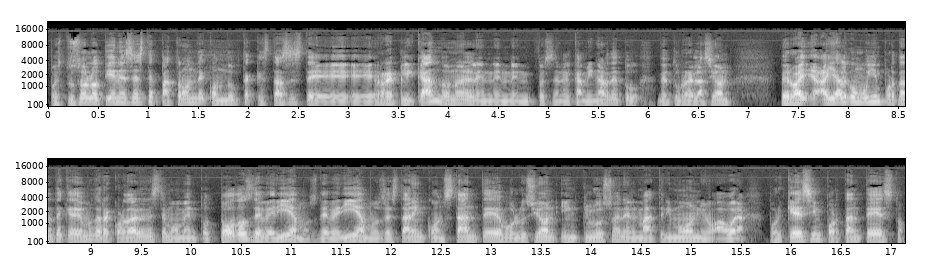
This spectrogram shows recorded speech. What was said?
pues tú solo tienes este patrón de conducta que estás este, eh, replicando ¿no? en, en, pues en el caminar de tu, de tu relación. Pero hay, algo muy importante que debemos de recordar en este momento. Todos deberíamos, deberíamos de estar en constante evolución, incluso en el matrimonio. Ahora, ¿por qué es importante esto?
